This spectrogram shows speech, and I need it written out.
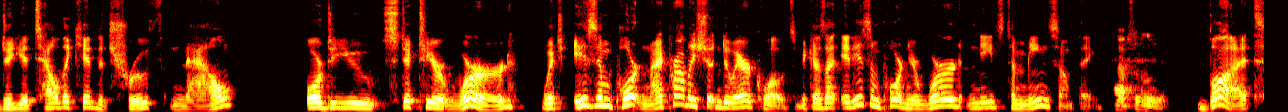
do you tell the kid the truth now or do you stick to your word which is important. I probably shouldn't do air quotes because it is important. Your word needs to mean something. Absolutely. But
